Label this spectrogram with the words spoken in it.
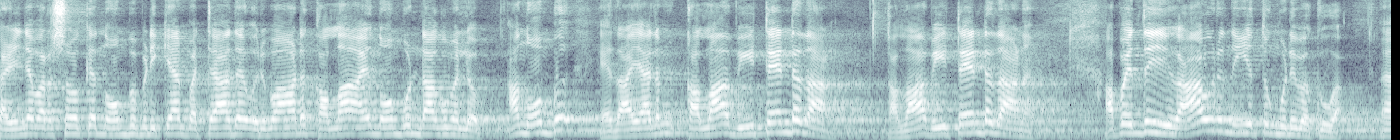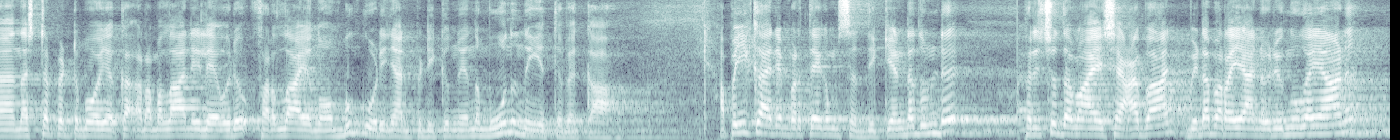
കഴിഞ്ഞ വർഷമൊക്കെ നോമ്പ് പിടിക്കാൻ പറ്റാതെ ഒരുപാട് കലായ നോമ്പുണ്ടാകുമല്ലോ. ആ നോമ്പ് ഏതായാലും കലാ വീട്ടേണ്ടതാണ്. കലാ വീട്ടേണ്ടതാണ്. അപ്പോൾ എന്ത് ചെയ്യുക? ആ ഒരു നെയ്യത്തും കൂടി വെക്കുക. നഷ്ടപ്പെട്ടു പോയ റമലാനിലെ ഒരു ഫർലായ നോമ്പും കൂടി ഞാൻ പിടിക്കുന്നു എന്ന് മൂന്ന് നെയ്യത്ത് വെക്കാം. അപ്പോൾ ഈ കാര്യം പ്രത്യേകം ശ്രദ്ധിക്കേണ്ടതുണ്ട്. പരിശുദ്ധമായ ഷാബാൻ വിട പറയാൻ ഒരുങ്ങുകയാണ്.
